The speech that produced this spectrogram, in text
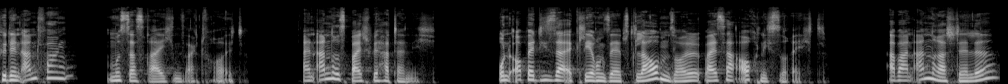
Für den Anfang muss das reichen, sagt Freud. Ein anderes Beispiel hat er nicht. Und ob er dieser Erklärung selbst glauben soll, weiß er auch nicht so recht. Aber an anderer Stelle,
